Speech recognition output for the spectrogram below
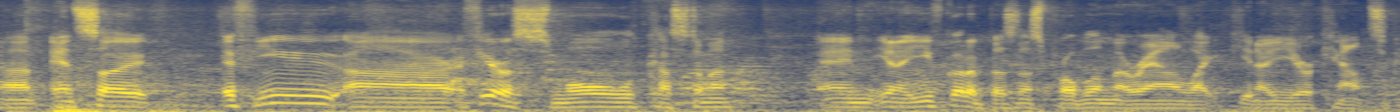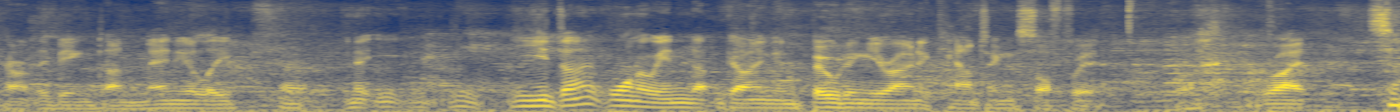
Um, and so if you are if you're a small customer and you know you've got a business problem around like you know your accounts are currently being done manually, you, know, you, you don't want to end up going and building your own accounting software, right? So,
